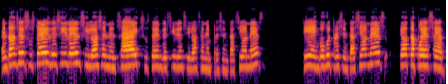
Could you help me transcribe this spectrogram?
Entonces, ustedes deciden si lo hacen en sites, ustedes deciden si lo hacen en presentaciones, ¿sí? En Google Presentaciones, ¿qué otra puede ser?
